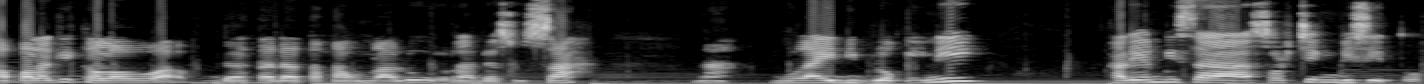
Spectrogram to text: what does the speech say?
Apalagi kalau data-data tahun lalu rada susah. Nah mulai di blog ini kalian bisa searching di situ.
